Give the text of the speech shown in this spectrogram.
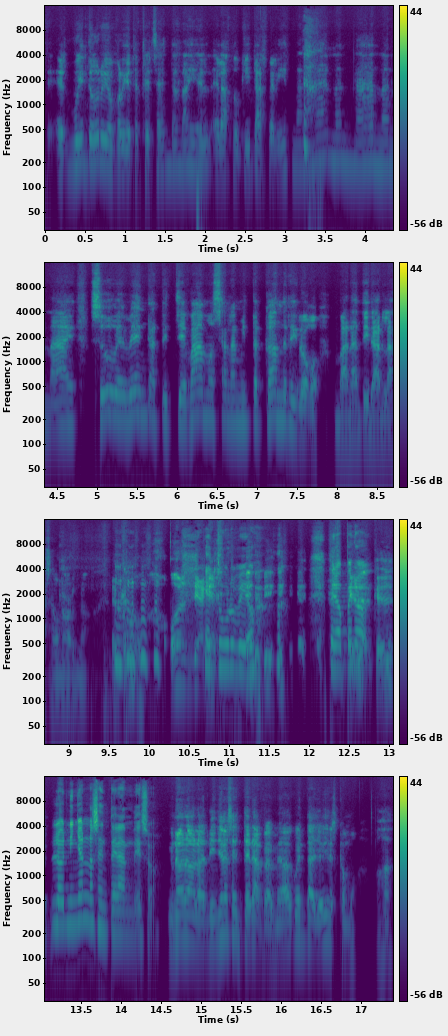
Es muy turbio porque te presentan ahí el, el azuquitas feliz, na, na, na, na, na, na, sube, venga, te llevamos a la mitocondria y luego van a tirarlas a un horno. Es como, hostia, Qué turbio. heavy". Pero, pero los niños no se enteran de eso. No, no, los niños se enteran, pero me he dado cuenta yo y es como. "Oh".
